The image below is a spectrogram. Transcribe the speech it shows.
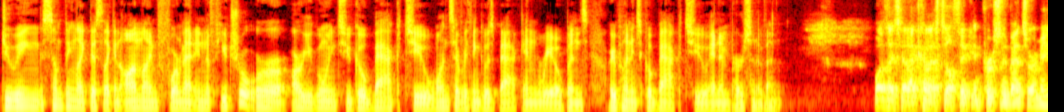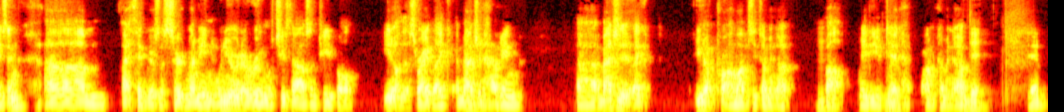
doing something like this, like an online format in the future, or are you going to go back to once everything goes back and reopens? Are you planning to go back to an in person event? Well, as I said, I kind of still think in-person events are amazing. Um, I think there's a certain, I mean, when you're in a room with 2,000 people, you know this, right? Like, imagine having, uh, imagine it like you have prom obviously coming up. Mm. Well, maybe you did have prom coming up. Did. Did.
